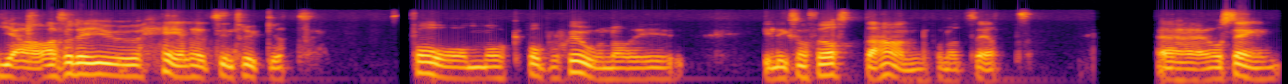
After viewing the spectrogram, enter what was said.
Ja, alltså det är ju helhetsintrycket. Form och proportioner i, i liksom första hand på något sätt. Eh, och sen,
